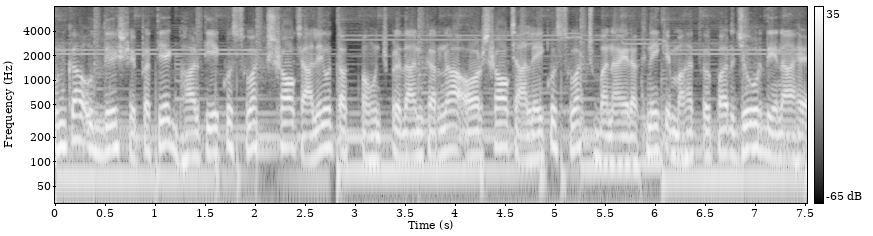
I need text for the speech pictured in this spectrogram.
उनका उद्देश्य प्रत्येक भारतीय को स्वच्छ शौचालयों तक पहुँच प्रदान करना और शौचालय को स्वच्छ बनाए रखने के महत्व पर ज़ोर देना है।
